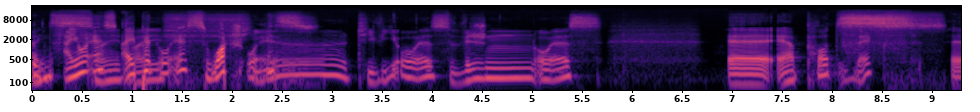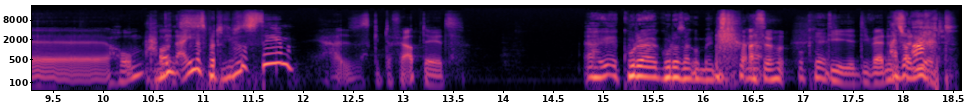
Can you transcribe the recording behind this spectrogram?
Oh, iOS, zwei, iPad drei, OS, Watch OS. TV OS, Vision OS, äh, AirPods, Sechs. Äh, HomePods. Haben die ein eigenes Betriebssystem? Ja, also es gibt dafür Updates. Äh, guter, gutes Argument. Ja, Also okay. die, die werden also installiert. acht.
